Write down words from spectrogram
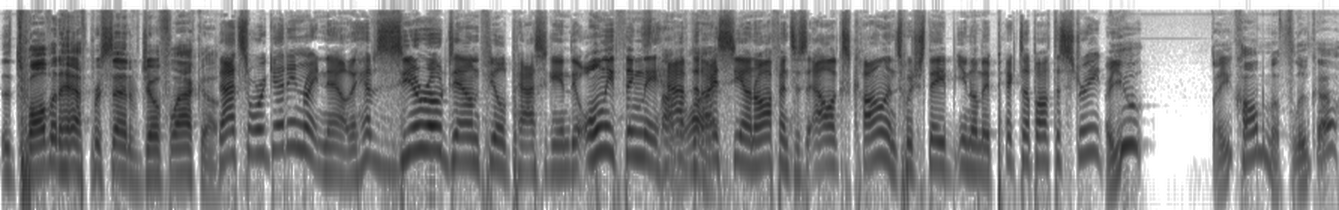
The twelve and a half percent of Joe Flacco. That's what we're getting right now. They have zero downfield passing game. The only thing they not a have that lot. I see on offense is Alex Collins, which they you know they picked up off the street. are you are you calling him a fluco?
